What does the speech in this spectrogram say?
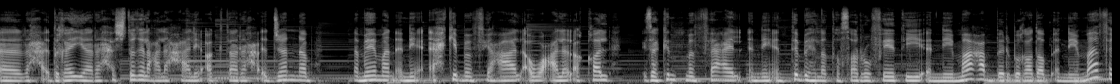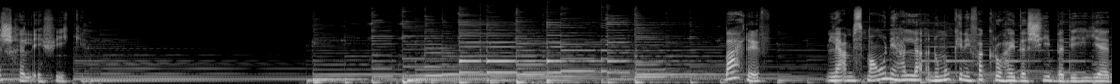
رح أتغير رح أشتغل على حالي أكثر رح أتجنب تماما إني أحكي بانفعال أو على الأقل إذا كنت منفعل إني انتبه لتصرفاتي إني ما أعبر بغضب إني ما فش خلقي فيكي. بعرف اللي عم يسمعوني هلأ إنه ممكن يفكروا هيدا الشيء بديهيات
